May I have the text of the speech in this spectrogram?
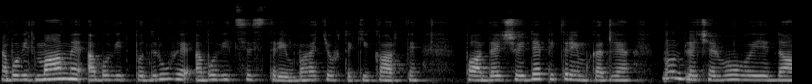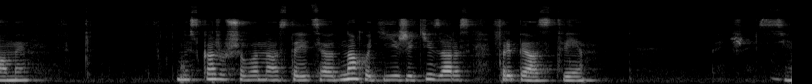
Або від мами, або від подруги, або від сестри. В багатьох такі карти падають, що йде підтримка для, ну, для червової дами. Не скажу, що вона остається одна, хоч її житті зараз препятствие. 5,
